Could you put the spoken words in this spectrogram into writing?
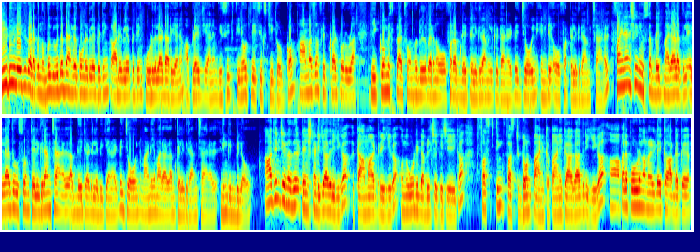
വീഡിയോയിലേക്ക് കടക്കുന്ന മുമ്പ് വിവിധ ബാങ്ക് അക്കൗണ്ടുകളെ പറ്റിയും കാർഡുകളെ പറ്റിയും കൂടുതലായിട്ട് അറിയാനും അപ്ലൈ ചെയ്യാനും visit Fino three sixty dot com Amazon Flipkart പോലുള്ള ഇ കോമേഴ്സ് പ്ലാറ്റ്ഫോമുകളിൽ വരുന്ന ഓഫർ അപ്ഡേറ്റ് ടെലിഗ്രാമിൽ കിട്ടാനായിട്ട് ജോയിൻ എന്റെ offer Telegram channel financial news update മലയാളത്തിൽ എല്ലാ ദിവസവും ടെലിഗ്രാം ചാനലിൽ അപ്ഡേറ്റ് ആയിട്ട് ലഭിക്കാനായിട്ട് join money Malayalam Telegram channel link in below ആദ്യം ചെയ്യുന്നത് ടെൻഷൻ അടിക്കാതിരിക്കുക കാമായിട്ടിരിക്കുക ഒന്നുകൂടി ഡബിൾ ചെക്ക് ചെയ്യുക. First thing first don't panic panic ആകാതിരിക്കുക. പലപ്പോഴും നമ്മളുടെ കാർഡൊക്കെ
